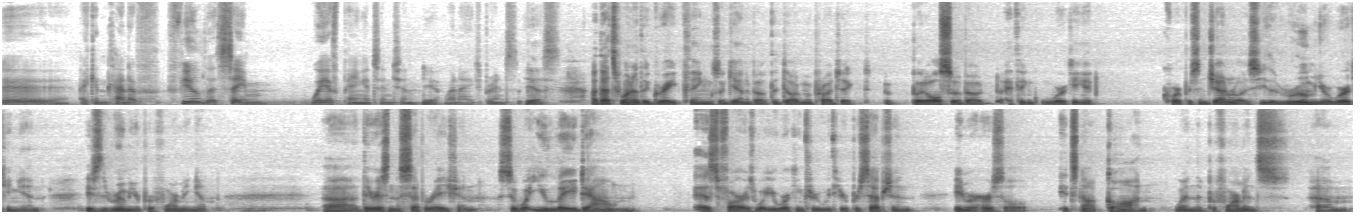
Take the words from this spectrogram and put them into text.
uh, I can kind of feel the same way of paying attention Yeah. when I experience the Yes. Uh, that's one of the great things, again, about the Dogma Project, but also about, I think, working at Corpus in general, is the room you're working in is the room you're performing in. Uh, there isn't a separation. So what you lay down as far as what you're working through with your perception in rehearsal, it's not gone when the performance um,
